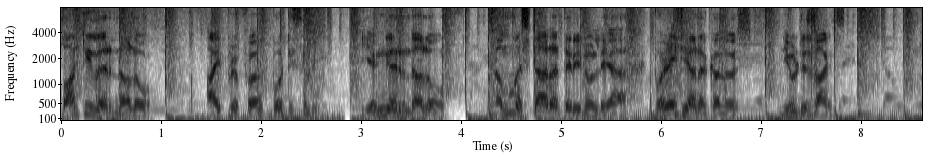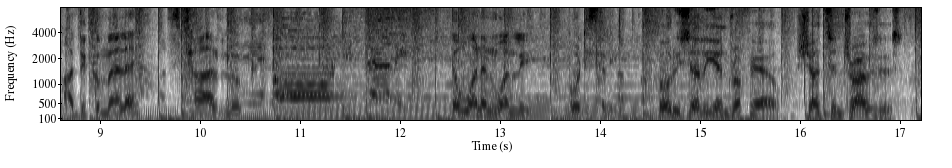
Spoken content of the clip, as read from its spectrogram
பார்ட்டி வேறுனாலும் ஐ ப்ரிஃபர் போட்டிசலி எங்க இருந்தாலும் நம்ம ஸ்டாரா தெரியணும் இல்லையா? வெரைட்டியான கலர்ஸ் நியூ டிசைன்ஸ் அதுக்கு மேல star look the one and only Botticelli. Botticelli and Raphael, shirts and trousers.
